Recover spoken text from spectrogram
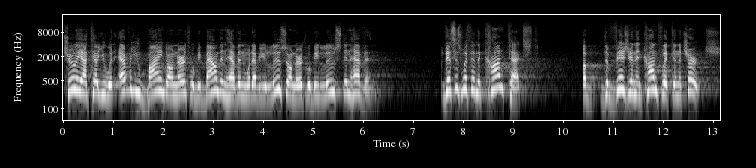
Truly, I tell you, whatever you bind on earth will be bound in heaven, and whatever you loose on earth will be loosed in heaven. This is within the context of division and conflict in the church.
